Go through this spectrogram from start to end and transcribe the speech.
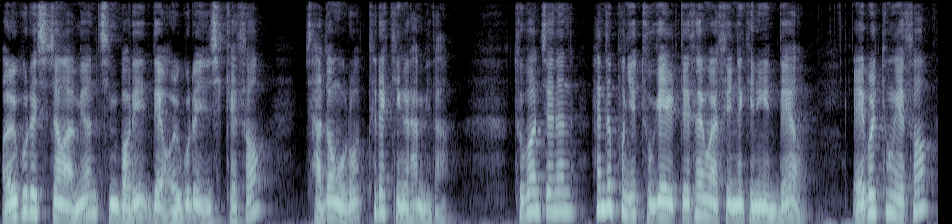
얼굴을 지정하면 짐벌이 내 얼굴을 인식해서 자동으로 tracking을 합니다. 두 번째는 핸드폰이 두 개일 때 사용할 수 있는 기능인데요. 앱을 통해서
